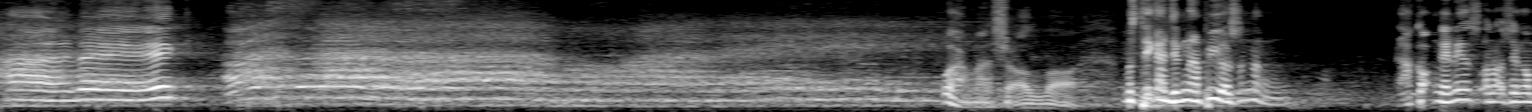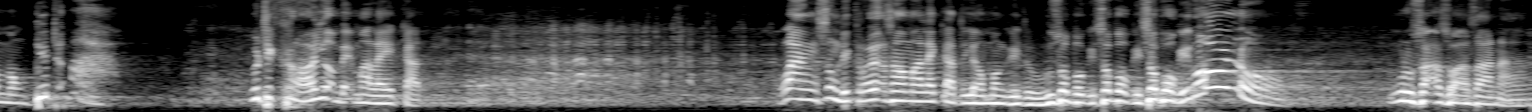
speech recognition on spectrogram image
alaik Wah Masya Allah. Mesti kanjeng Nabi ya seneng. Lah kok ngene ono sing ngomong bid'ah? Udah dikeroyok mbek malaikat Langsung dikeroyok sama malaikat tuh yang ngomong gitu Sopo ki, sopo ki, sopo ki, ngono Ngerusak suasana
